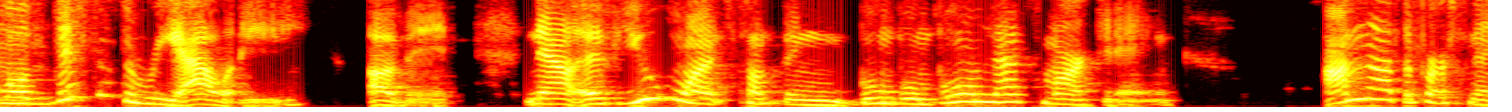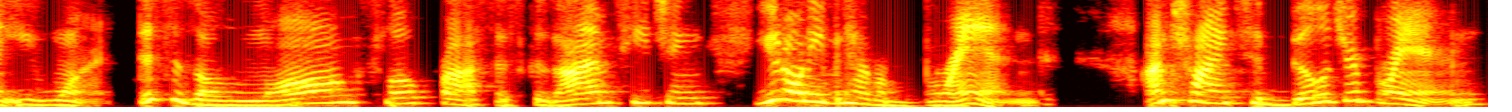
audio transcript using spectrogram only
well this is the reality of it. Now if you want something boom boom boom that's marketing I'm not the person that you want. This is a long, slow process because I'm teaching, you don't even have a brand. I'm trying to build your brand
